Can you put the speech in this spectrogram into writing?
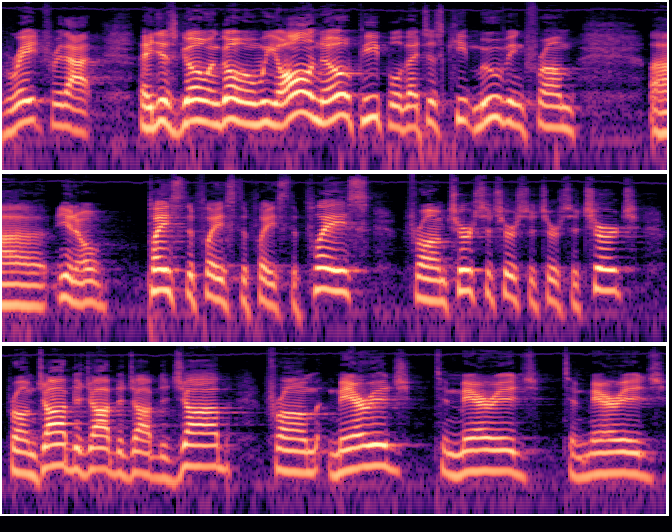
great for that. They just go and go. And we all know people that just keep moving from, uh, you know, place to place to place to place, from church to church to church to church, from job to job to job to job, from marriage to marriage to marriage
